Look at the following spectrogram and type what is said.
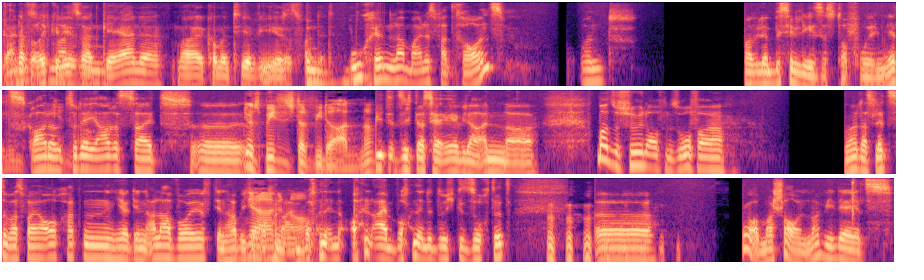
dann einer von ich euch gelesen hat, gerne mal kommentieren, wie ihr das fandet. Buchhändler meines Vertrauens und mal wieder ein bisschen Lesestoff holen. Jetzt gerade Genau. zu der Jahreszeit äh, Jetzt bietet sich das wieder an. Ne? bietet sich das ja eher wieder an, da mal so schön auf dem Sofa. Ne, das letzte, was wir ja auch hatten, hier den Allerwolf, den habe ich ja, Ja, auch an, genau. einem Wochenende, an einem Wochenende durchgesuchtet. äh, ja, mal schauen, ne, wie der jetzt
